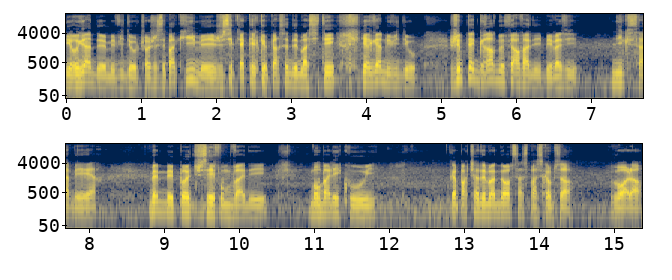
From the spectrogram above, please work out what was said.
ils regardent mes vidéos, tu vois. Je sais pas qui, mais je sais qu'il y a quelques personnes de ma cité, ils regardent mes vidéos. Je vais peut-être grave me faire vanner, mais vas-y, nique sa mère. Même mes potes, tu sais, ils font me vanner, m'en bat les couilles. À partir de maintenant, ça se passe comme ça. Voilà.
